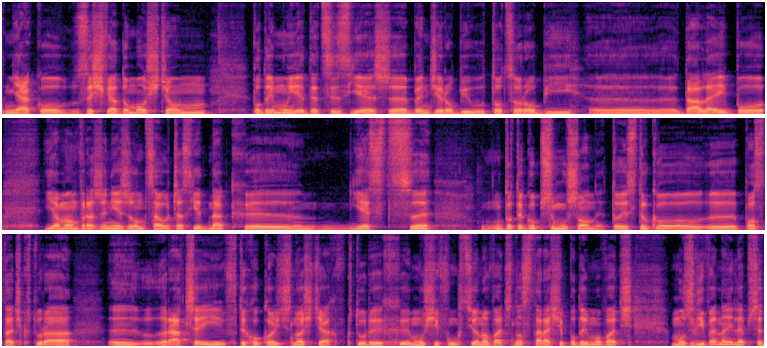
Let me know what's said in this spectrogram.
niejako ze świadomością podejmuje decyzję, że będzie robił to, co robi dalej, bo ja mam wrażenie, że on cały czas jednak jest do tego przymuszony. To jest tylko e, postać, która e, raczej w tych okolicznościach, w których musi funkcjonować, no stara się podejmować możliwe najlepsze,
